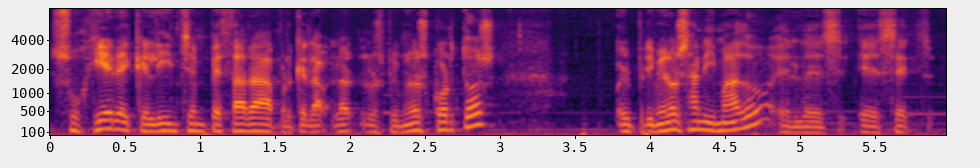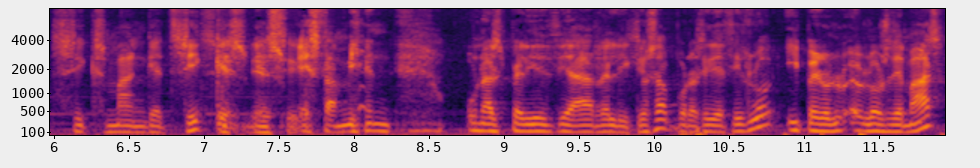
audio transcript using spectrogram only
sugiere que Lynch empezara, porque la- la- los primeros cortos el primero es animado, el de Six Man Get Sick, que es, también una experiencia religiosa, por así decirlo, y pero los demás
